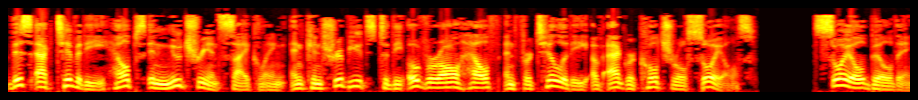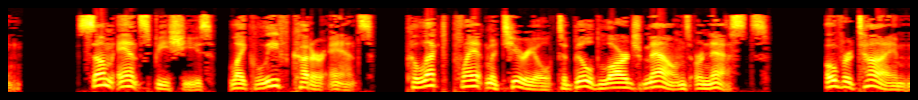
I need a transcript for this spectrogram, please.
This activity helps in nutrient cycling and contributes to the overall health and fertility of agricultural soils. Soil building. Some ant species, like leaf-cutter ants, collect plant material to build large mounds or nests. Over time,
